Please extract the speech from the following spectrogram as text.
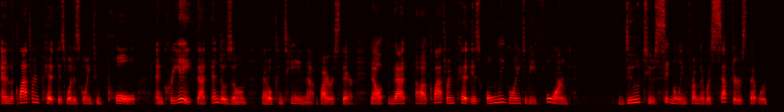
And the clathrin pit is what is going to pull and create that endosome that'll contain that virus there. Now, that uh, clathrin pit is only going to be formed due to signaling from the receptors that were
